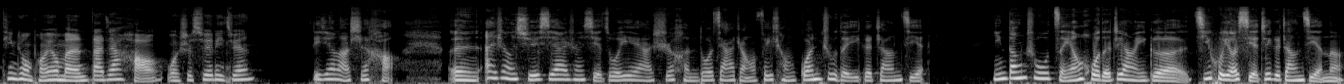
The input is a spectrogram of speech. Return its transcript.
听众朋友们，大家好，我是薛丽娟。丽娟老师好，嗯，爱上学习，爱上写作业啊，是很多家长非常关注的一个章节。您当初怎样获得这样一个机会要写这个章节呢？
